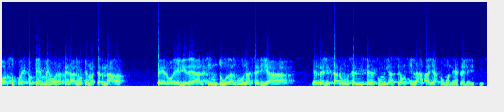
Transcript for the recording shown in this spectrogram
Por supuesto que es mejor hacer algo que no hacer nada, pero el ideal sin duda alguna sería eh, realizar un servicio de fumigación en las áreas comunes del edificio.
